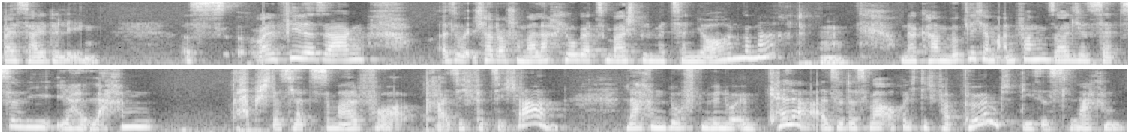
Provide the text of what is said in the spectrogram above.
beiseite legen. Es, weil viele sagen, also ich hatte auch schon mal Lach-Yoga zum Beispiel mit Senioren gemacht. Und da kamen wirklich am Anfang solche Sätze wie, ja, Lachen habe ich das letzte Mal vor 30, 40 Jahren. Lachen durften wir nur im Keller. Also das war auch richtig verpönt, dieses Lachen.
